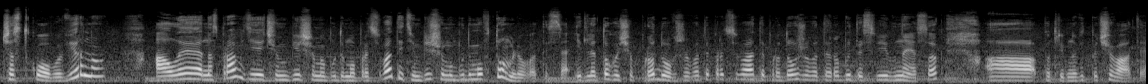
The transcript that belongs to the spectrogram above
частково вірно. Але насправді, чим більше ми будемо працювати, тим більше ми будемо втомлюватися. І для того, щоб продовжувати працювати, продовжувати робити свій внесок, а, потрібно відпочивати.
